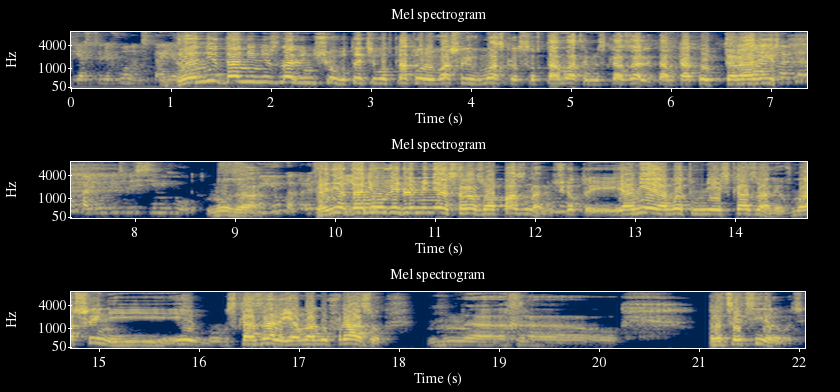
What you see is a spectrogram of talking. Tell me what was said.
Я с телефоном стояла. Да нет, да они не знали ничего. Вот эти вот, которые вошли в масках с автоматами, сказали, там какой-то Ну, террорист. они, Во-первых, они увидели семью. Ну да. Семью, которая Да нет, да они увидели меня и сразу опознали. Ну. Что-то, и они об этом мне и сказали в машине. И, и сказали, я могу фразу э, э, процитировать.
